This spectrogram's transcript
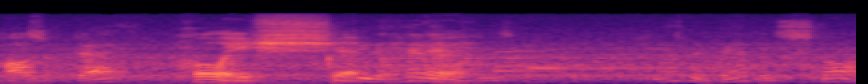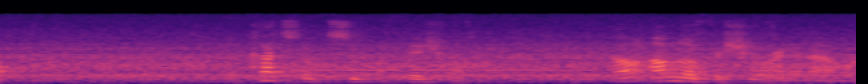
Cause of death? holy shit. Maybe the head Okay. injuries. She has been badly stalked. The cuts look superficial. I'll, I'll know for sure in an hour.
